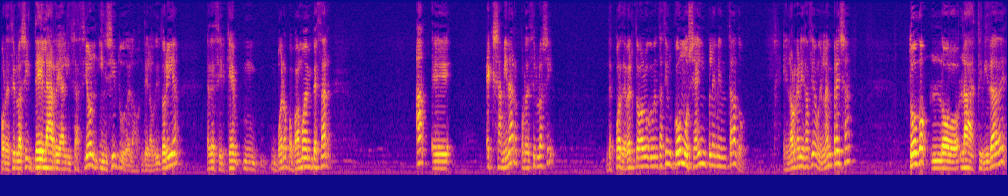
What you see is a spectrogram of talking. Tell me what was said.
por decirlo así, de la realización in situ de la, auditoría, es decir, que, mm, bueno, pues vamos a empezar a eh, examinar, por decirlo así, después de ver toda la documentación, cómo se ha implementado en la organización, en la empresa, todas las actividades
